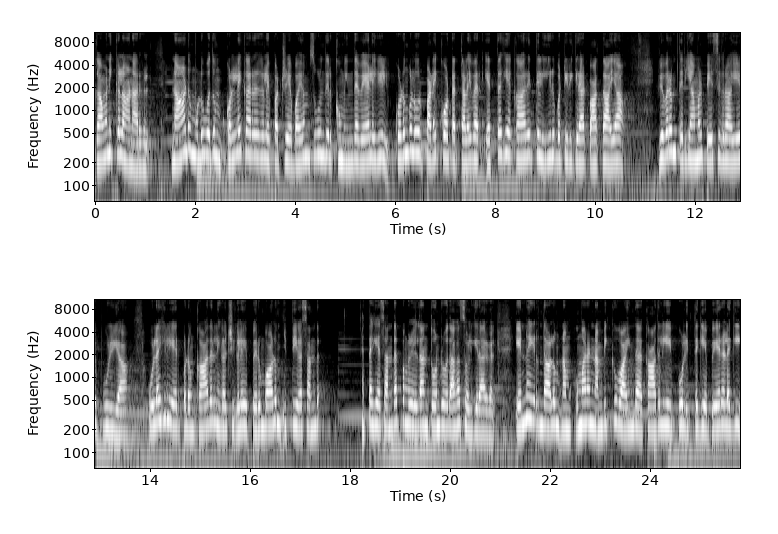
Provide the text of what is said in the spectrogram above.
கவனிக்கலானார்கள். நாடு முழுவதும் கொள்ளைக்காரர்களைப் பற்றிய பயம் சூழ்ந்திருக்கும் இந்த வேளையில் கொடுங்கலூர் படைக்கோட்டத் தலைவர் எத்தகைய காரியத்தில் ஈடுபட்டிருக்கிறார் பார்த்தாயா? விவரம் தெரியாமல் பேசுகிறாயே பூழியா. உலகில் ஏற்படும் காதல் நிகழ்ச்சிகளே பெரும்பாலும் இத்தகைய சந்த இத்தகைய சந்தர்ப்பங்களில்தான் தோன்றுவதாக சொல்கிறார்கள். என்ன இருந்தாலும் நம் குமரன் நம்பிக்கு வாய்ந்த காதலியைப் போல் இத்தகைய பேரழகி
